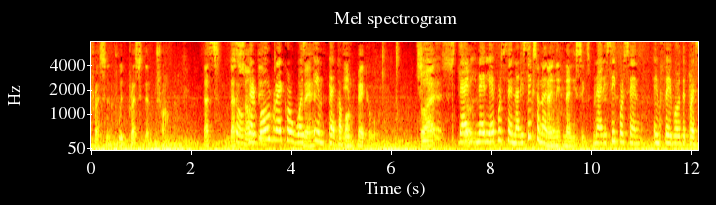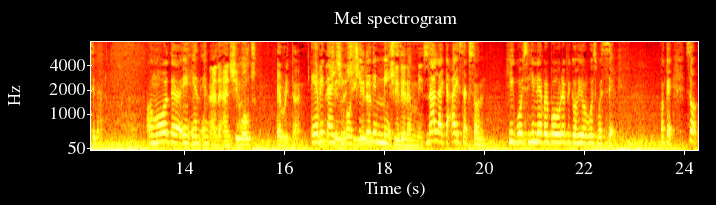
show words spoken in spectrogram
president with President Trump. That's that's so something her vote record was impeccable Impeccable. So I, so 98% 96 or 90? 96 96 percent in favor of the president on all the in, in, in and and she votes every time. every time she, voted she, didn't, miss She didn't miss. not like Isakson he was he never voted because he always was sick. Okay so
